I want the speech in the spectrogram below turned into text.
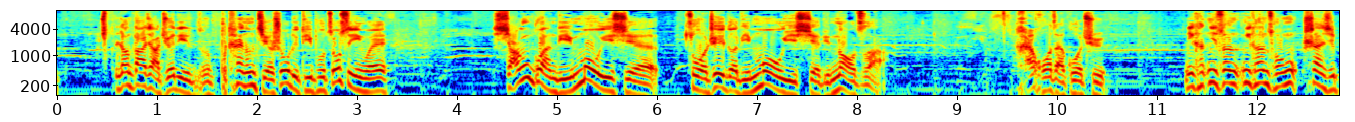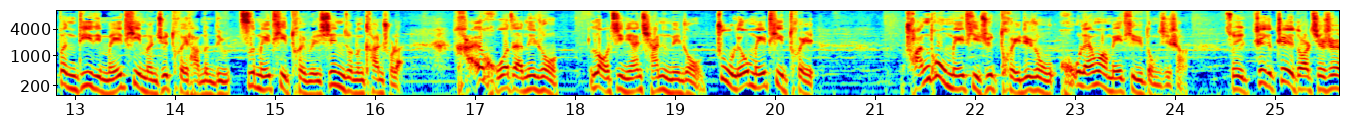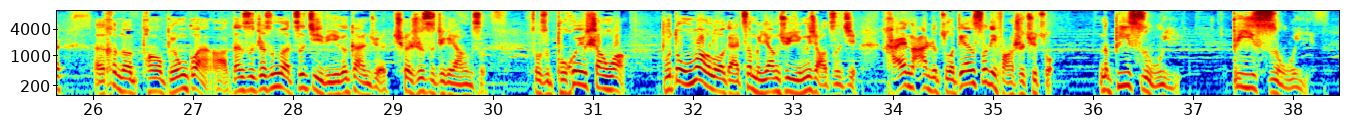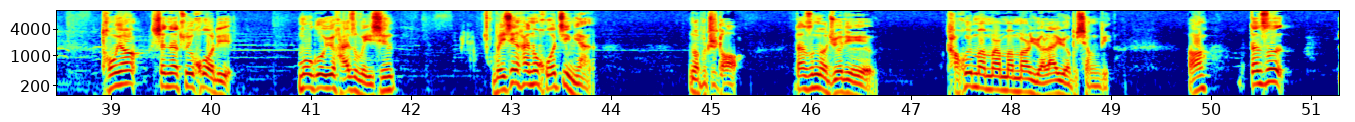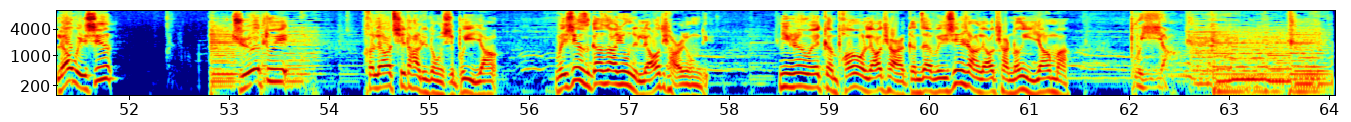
让大家觉得不太能接受的地步，就是因为相关的某一些做这个的某一些的脑子啊，还活在过去。你看，你算，你看，从陕西本地的媒体们去推他们的自媒体、推微信，你就能看出来，还活在那种老几年前的那种主流媒体推、传统媒体去推这种互联网媒体的东西上。所以这个这一段其实，呃，很多朋友不用管啊，但是这是我自己的一个感觉，确实是这个样子，就是不会上网，不懂网络该怎么样去营销自己，还拿着做电视的方式去做，那必死无疑，必死无疑。同样，现在最火的。莫过于还是微信，微信还能活几年？我不知道，但是我觉得它会慢慢慢慢越来越不像的啊！但是聊微信绝对和聊其他的东西不一样。微信是干啥用的？聊天用的。你认为跟朋友聊天跟在微信上聊天能一样吗？不一样。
